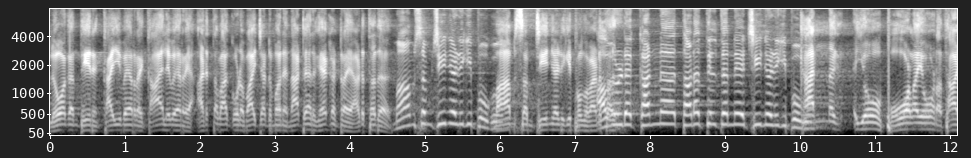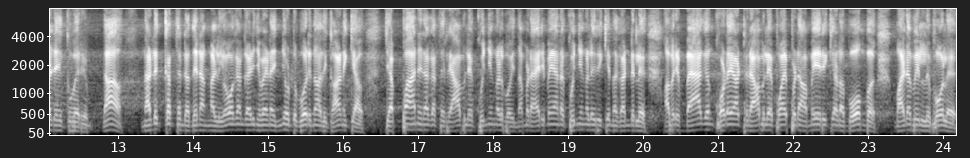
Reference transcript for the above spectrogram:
ലോകം തീരും. കൈ വേറെ കാൽ വേറെ. അടുത്ത വാക്കൂടെ വായിച്ചാട്ട് മോനെ നാട്ടുകാർ കേൾക്കട്ടെ അടുത്തത് മാംസം ചീഞ്ഞഴുകിപ്പോകും മാംസം ചീഞ്ഞഴുകി പോകും. അവരുടെ കണ്ണ് തടത്തിൽ തന്നെ ചീഞ്ഞഴുകിപ്പോകും കണ്ണ് അയ്യോ പോളയോടെ താഴേക്ക് വരും. ദാ നടുക്കത്തിന്റെ ദിനങ്ങൾ യോഗം കഴിഞ്ഞ് വേണം ഇങ്ങോട്ട് പോരുന്ന അത് കാണിക്കാം. ജപ്പാനിനകത്ത് രാവിലെ കുഞ്ഞുങ്ങൾ പോയി. നമ്മുടെ അരിമയാന കുഞ്ഞുങ്ങൾ ഇരിക്കുന്ന കണ്ടിൽ അവർ ബാഗും കൊടയാട്ട് രാവിലെ പോയപ്പോഴും അമേരിക്കയുടെ ബോംബ് മഴവില്ല് പോലെ.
